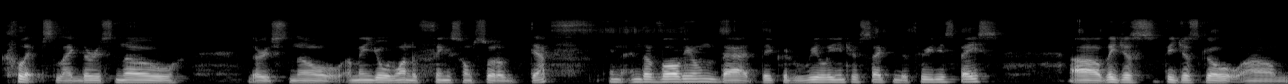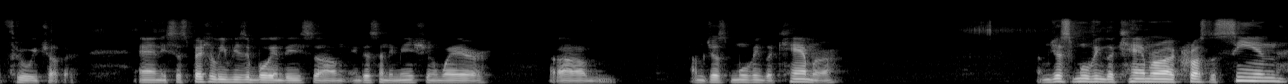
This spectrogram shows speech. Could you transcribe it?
clips. Like there is no there is no, I mean, you would want to think some sort of depth in, in the volume that they could really intersect in the 3D space. Uh, they just they just go um, through each other, and it's especially visible in this um, in this animation where um, I'm just moving the camera. I'm just moving the camera across the scene,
